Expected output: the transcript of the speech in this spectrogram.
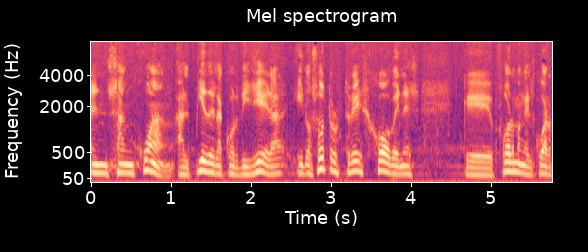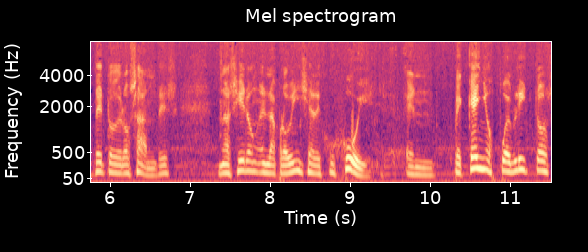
en San Juan, al pie de la cordillera, y los otros tres jóvenes que forman el cuarteto de los Andes nacieron en la provincia de Jujuy, en pequeños pueblitos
